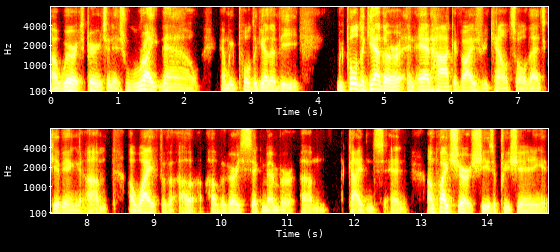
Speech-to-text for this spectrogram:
Uh, we're experiencing this right now, and we pulled together the we pulled together an ad hoc advisory council that's giving um, a wife of a, of a very sick member um, guidance, and I'm quite sure she's appreciating it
